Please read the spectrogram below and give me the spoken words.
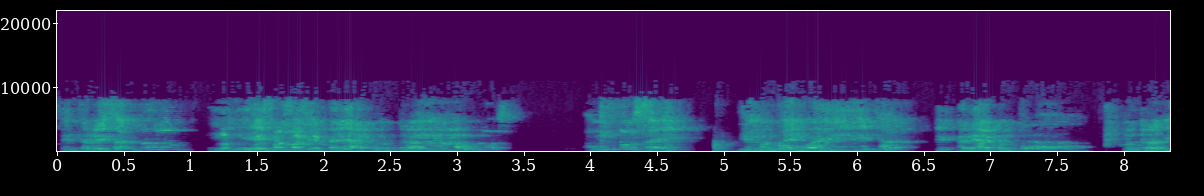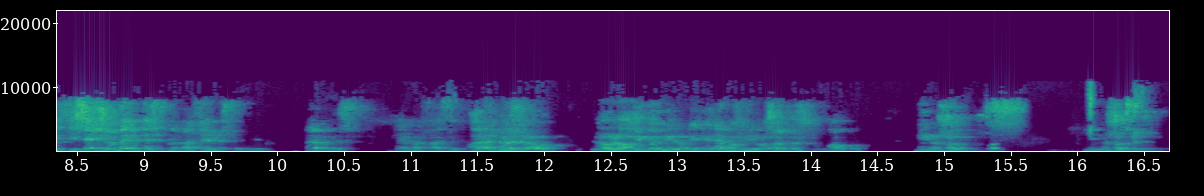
centralizan todo y, y es más fácil pelear contra unos juntos ahí, y os mantengo ahí y tal, que pelear contra, contra 16 o 20 explotaciones que tienen. Claro, es, es más fácil. Ahora, no es lo, lo lógico ni lo que queremos ni vosotros, supongo, ni nosotros. Ni nosotros.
